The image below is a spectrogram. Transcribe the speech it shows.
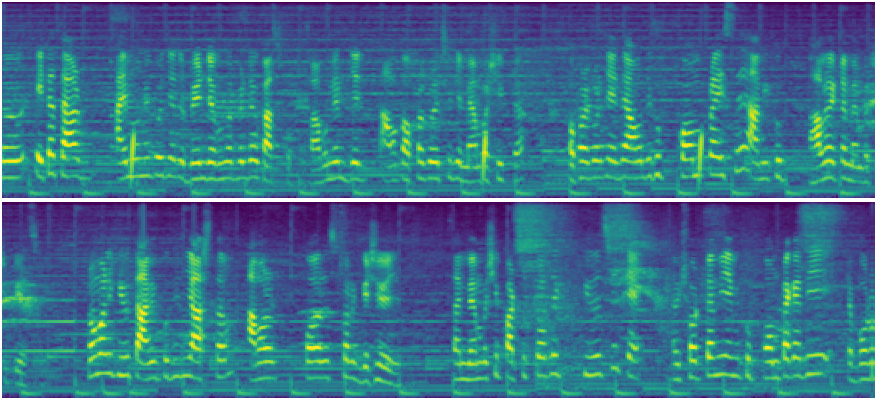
তো এটা তার, আমি মনে করি যে ব্রেন ডেভেলপমেন্টেও কাজ করছে বাবুলেন যে আমাকে অফার করেছে যে মেম্বারশিপটা অফার করেছে এটা আমাদের খুব কম প্রাইসে আমি খুব ভালো একটা মেম্বারশিপ পেয়েছি। নর্মালি কী হতো, আমি প্রতিদিন আসতাম, আমার খরচটা অনেক বেশি হয়ে যেত। আমি মেম্বারশিপ পারচেস করাতে কী হয়েছে যে, আমি শর্ট টাইমে আমি খুব কম টাকা দিয়ে একটা বড়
